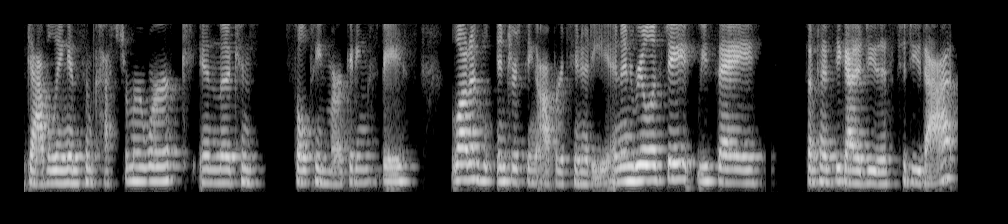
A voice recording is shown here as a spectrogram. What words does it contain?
dabbling in some customer work in the consulting marketing space, a lot of interesting opportunity. And in real estate, we say sometimes you got to do this to do that.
